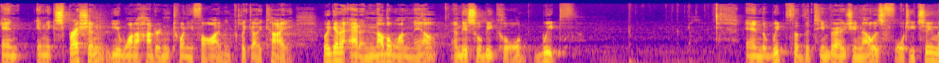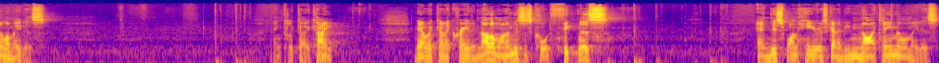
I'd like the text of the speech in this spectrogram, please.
and in expression you want 125 and click OK. We're going to add another one now and this will be called width. And the width of the timber as you know is 42 millimeters. And click OK. Now we're going to create another one and this is called thickness. And this one here is going to be 19 millimeters.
